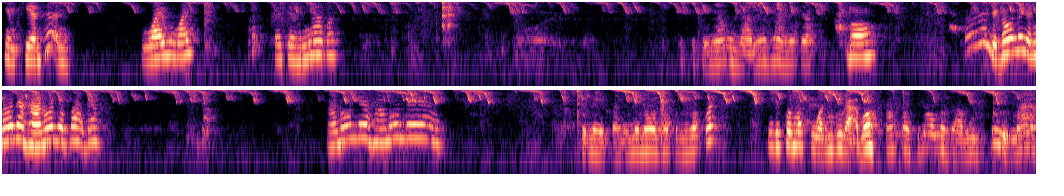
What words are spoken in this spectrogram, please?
เห็มเคียนแท้นี่ไว้ไว้ไปเจอเห็นยาก่อน ถึงเนี้ยอุ่นหลานเนี่ยให้นะจ๊ะบออ่าอยากนอนนะอยากนอนนะหานอนกับบ้านเด้อหานอนเด้อหานอนเด้อจะไม่ไปไม่นอนเพราะเป็นว่าเว้ยมีแต่คนมากวนมาดูด่าบ่เอาไปที่นอนมันก็บุญปืดมาก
